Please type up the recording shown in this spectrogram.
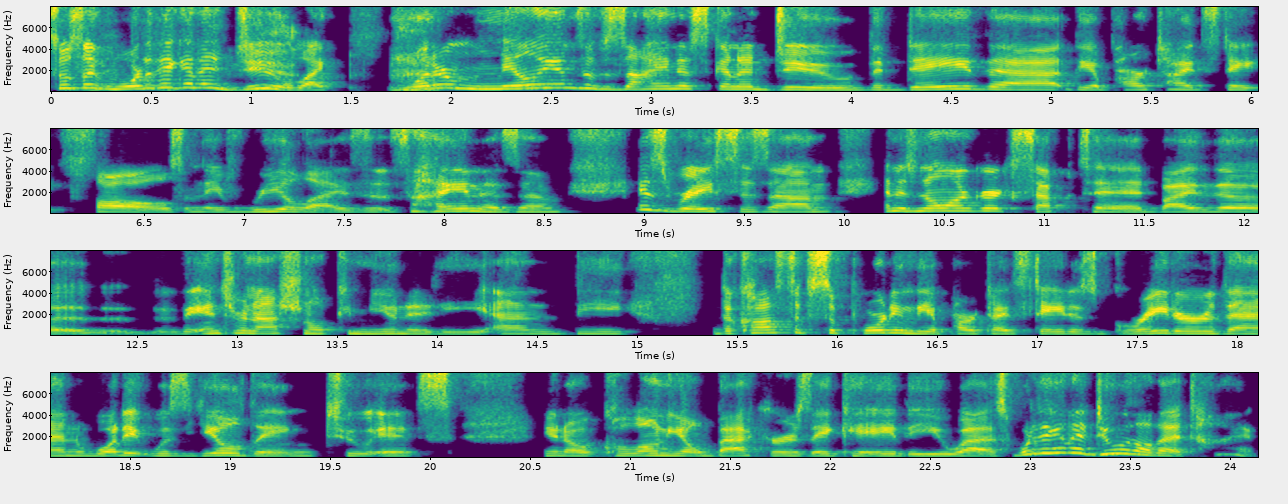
So it's like, what are they going to do? Yeah. Like, what are millions of Zionists going to do the day that the apartheid state falls and they realize that Zionism is racism and is no longer accepted by the the international community and the the cost of supporting the apartheid state is greater than what it was yielding to its, you know, colonial backers, aka the US. What are they going to do with all that time?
